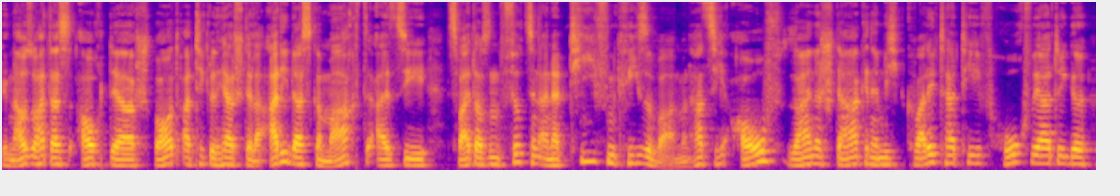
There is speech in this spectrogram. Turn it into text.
Genauso hat das auch der Sportartikelhersteller Adidas gemacht, als sie 2014 in einer tiefen Krise waren. Man hat sich auf seine Stärke, nämlich qualitativ hochwertige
